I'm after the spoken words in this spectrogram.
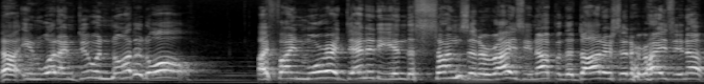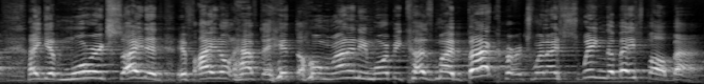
uh, in what I'm doing, not at all. I find more identity in the sons that are rising up and the daughters that are rising up. I get more excited if I don't have to hit the home run anymore because my back hurts when I swing the baseball bat.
